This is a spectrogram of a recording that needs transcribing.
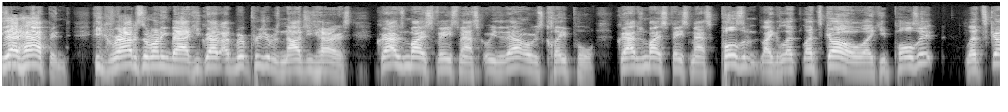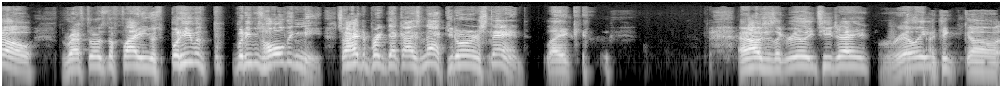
that happened. He grabs the running back. He grabbed, I'm pretty sure it was Najee Harris, grabs him by his face mask, or either that or it was Claypool. Grabs him by his face mask, pulls him like let, let's go. Like he pulls it, let's go. The ref throws the flag. He goes, but he was but he was holding me. So I had to break that guy's neck. You don't understand. Like and I was just like, really, TJ? Really? I think uh,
